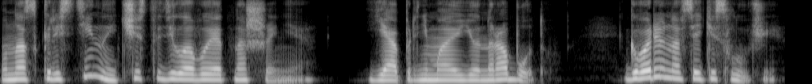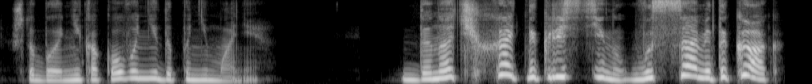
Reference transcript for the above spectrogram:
У нас с Кристиной чисто деловые отношения. Я принимаю ее на работу. Говорю на всякий случай, чтобы никакого недопонимания». «Да начхать на Кристину! Вы сами-то как?»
